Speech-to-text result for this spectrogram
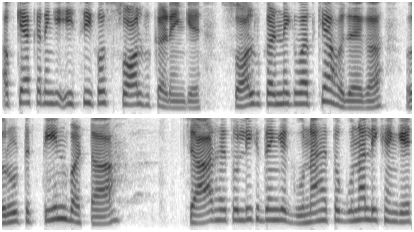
अब क्या करेंगे? इसी को सॉल्व करेंगे। सॉल्व करने के बाद क्या हो जाएगा? रूट तीन बटा चार है तो लिख देंगे, गुना है तो गुना लिखेंगे।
